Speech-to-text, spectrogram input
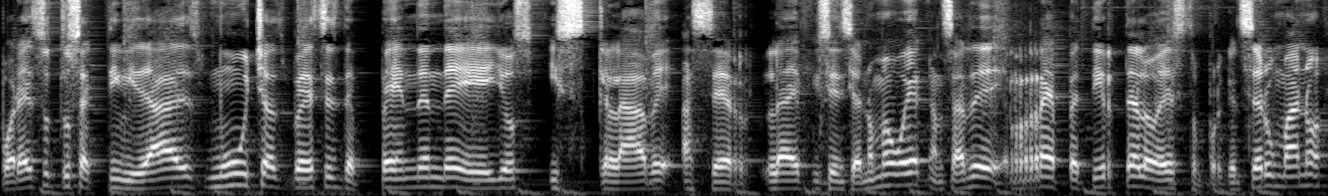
Por eso tus actividades muchas veces dependen de ellos y es clave hacer la eficiencia. No me voy a cansar de repetírtelo esto, porque el ser humano,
